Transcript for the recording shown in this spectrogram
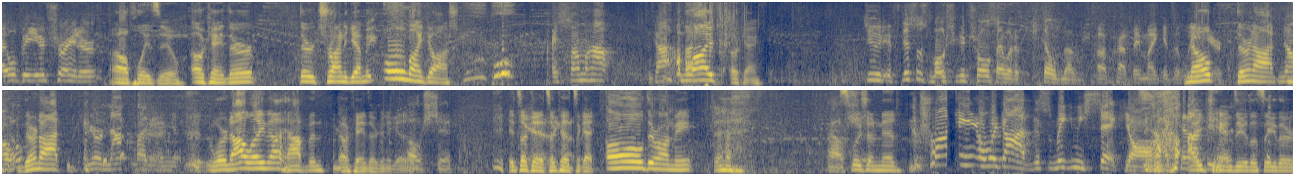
I will be your trainer. Oh, please do. Okay, they're they're trying to get me. Oh my gosh. I somehow got. I'm alive. Okay. Dude, if this was motion controls, I would have killed them. Oh crap, they might get the lead Nope, here. they're not. No. They're not. You're not letting them get through. We're not letting that happen. Okay, they're gonna get it. Oh shit. It's okay, Yeah, it's okay, it's okay. Oh, they're on me. Oh, Solution mid. I'm trying. Oh my god, this is making me sick, y'all. I, cannot I do can't this. do this either.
